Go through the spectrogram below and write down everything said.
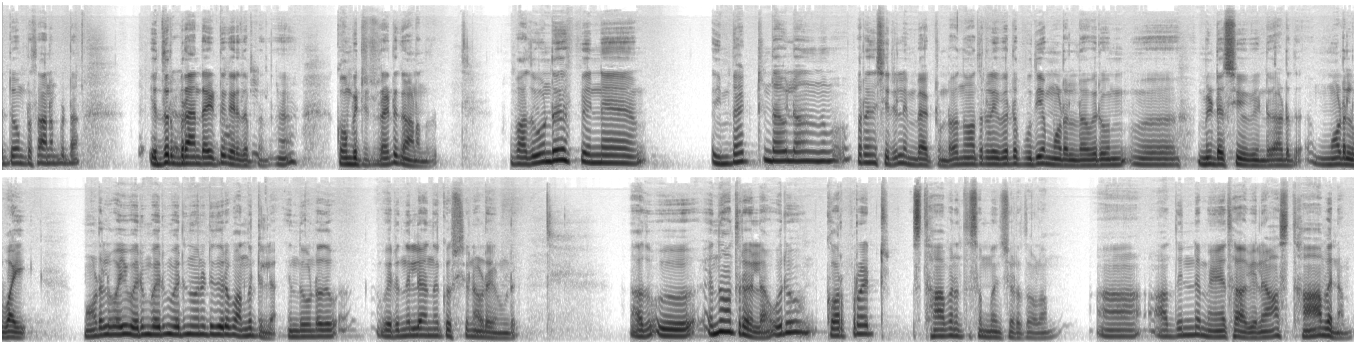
ഏറ്റവും പ്രധാനപ്പെട്ട എതിർ ബ്രാൻഡായിട്ട് കരുതപ്പെടുന്നത് കോമ്പറ്റീറ്ററായിട്ട് കാണുന്നത്. അപ്പോൾ അതുകൊണ്ട് പിന്നെ ഇമ്പാക്റ്റ് ഉണ്ടാവില്ല എന്ന് പറയുന്നത് ശരിയല്ല ഇമ്പാക്റ്റ് ഉണ്ടാവും അത് മാത്രമല്ല ഇവരുടെ പുതിയ മോഡലുണ്ട്. ഒരു മിഡ് എസ് യു വി ഉണ്ട് അടുത്ത മോഡൽ വൈ. മോഡൽ വൈ വരും വരും വരും എന്ന് പറഞ്ഞിട്ട് ഇതുവരെ വന്നിട്ടില്ല. എന്തുകൊണ്ടത് വരുന്നില്ല എന്ന ക്വസ്റ്റ്യൻ അവിടെയുണ്ട്. അത് എന്ന് മാത്രമല്ല ഒരു കോർപ്പറേറ്റ് സ്ഥാപനത്തെ സംബന്ധിച്ചിടത്തോളം അതിന്റെ മേധാവി ആ സ്ഥാപനം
